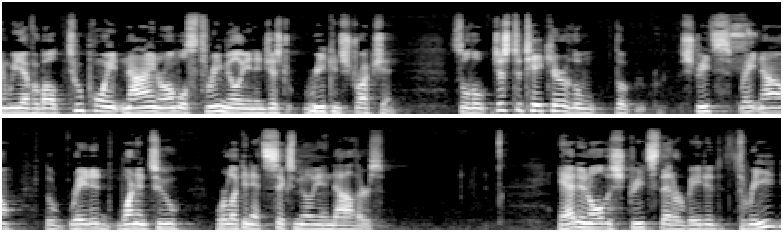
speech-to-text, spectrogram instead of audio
And we have about 2.9 or almost 3 million in just reconstruction. So the, just to take care of the, the streets right now, the rated one and two, we're looking at $6 million. Add in all the streets that are rated three,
